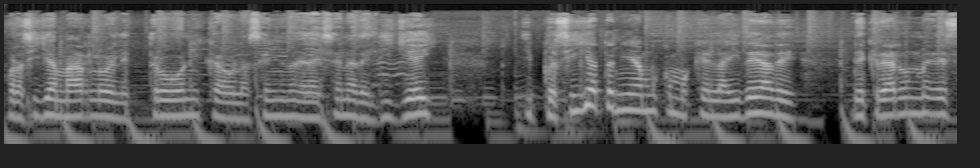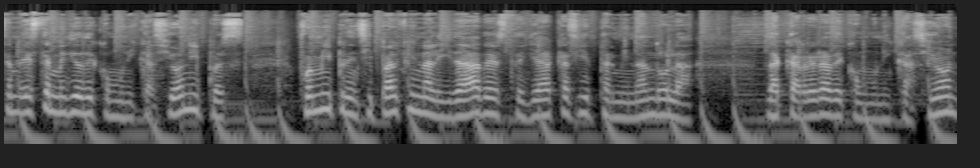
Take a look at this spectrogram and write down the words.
por así llamarlo, electrónica o la escena, la escena del DJ. Y pues sí, ya teníamos como que la idea de, de crear un, este, medio de comunicación y pues fue mi principal finalidad, este, ya casi terminando la, la carrera de comunicación.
